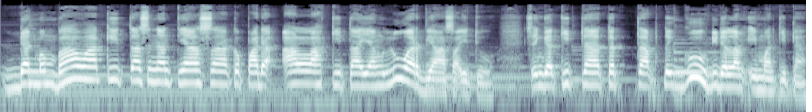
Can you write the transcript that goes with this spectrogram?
dan membawa kita senantiasa kepada Allah kita yang luar biasa itu, sehingga kita tetap teguh di dalam iman kita,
